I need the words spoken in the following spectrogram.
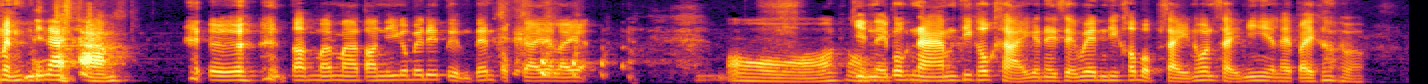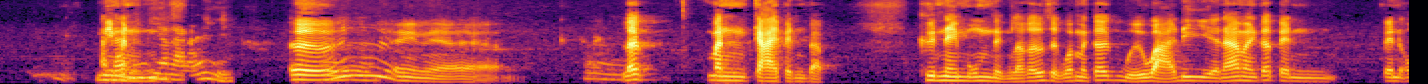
มันไม่น่าถาม เออ ตอนมามาตอนนี้ก็ไม่ได้ตื่นเต้นตกใจอะไรอะอ๋อโถกินในพวกน้ำที่เขาขายกันในเซเว่นที่เขาแบบใส่โน่นใส่นี่อะไรไปก็แบบอันี่มันไมีอะไร เออเอเนี่ยเออแล้วมันกลายเป็นแบบ คือในมุมหนึ่งเราก็รู้สึกว่ามันก็หวือหวาดีอะนะมันก็เป็นเป็นโอ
